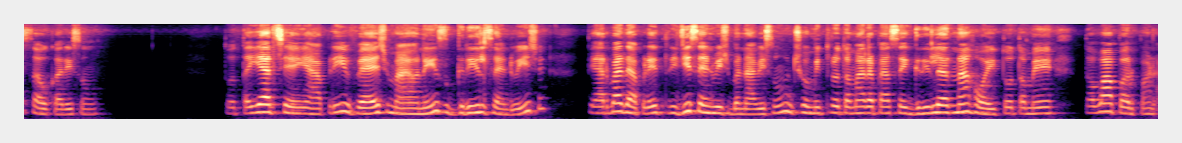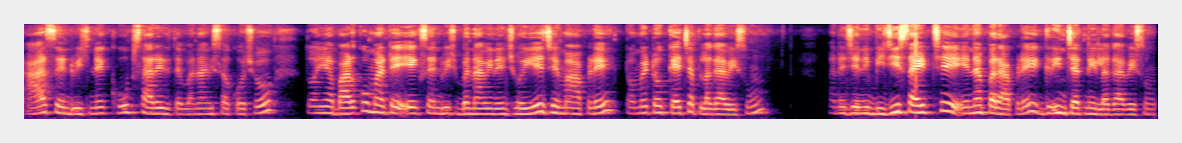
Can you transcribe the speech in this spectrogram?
સર્વ કરીશું. તો તૈયાર છે અહીંયા આપણી વેજ માયોનીઝ ગ્રીલ સેન્ડવિચ. ત્યારબાદ આપણે ત્રીજી સેન્ડવિચ બનાવીશું. જો મિત્રો તમારા પાસે ગ્રીલર ના હોય તો તમે તવા પર પણ આ સેન્ડવિચને ખૂબ સારી રીતે બનાવી શકો છો. તો અહીંયા બાળકો માટે એક સેન્ડવિચ બનાવીને જોઈએ, જેમાં આપણે ટોમેટો કેચઅપ લગાવીશું. અને જેની બીજી સાઈડ છે, એના પર આપણે ગ્રીન ચટણી લગાવીશું.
